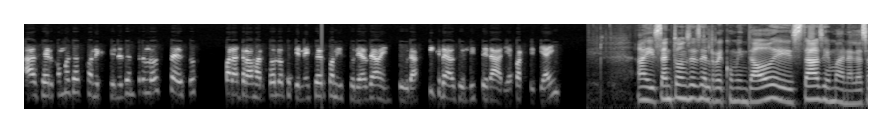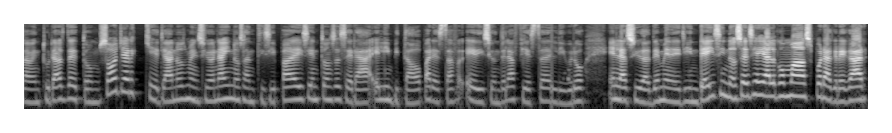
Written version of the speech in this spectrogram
hacer como esas conexiones entre los textos para trabajar todo lo que tiene que ver con historias de aventura y creación literaria a partir de ahí. Ahí está entonces el recomendado de esta semana, Las aventuras de Tom Sawyer, que ya nos menciona y nos anticipa Daisy, entonces será el invitado para esta edición de la fiesta del libro en la ciudad de Medellín. Daisy, no sé si hay algo más por agregar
